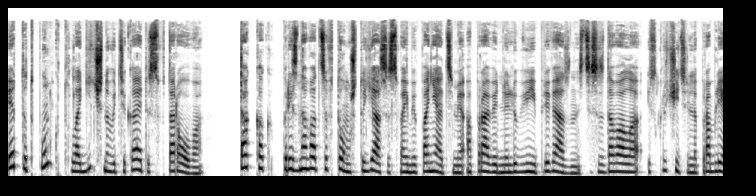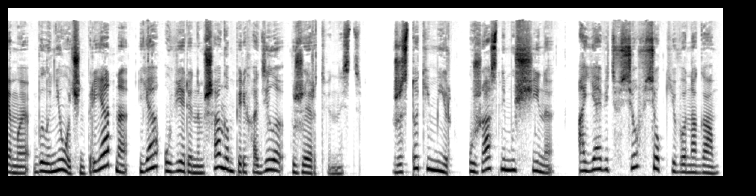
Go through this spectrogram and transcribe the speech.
Этот пункт логично вытекает из второго. Так как признаваться в том, что я со своими понятиями о правильной любви и привязанности создавала исключительно проблемы, было не очень приятно, я уверенным шагом переходила в жертвенность. Жестокий мир, ужасный мужчина, а я ведь все-все к его ногам. Слезы, сопли,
